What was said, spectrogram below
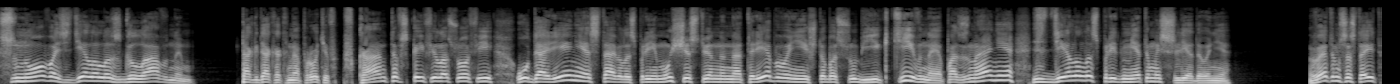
снова сделалось главным, тогда как, напротив, в кантовской философии ударение ставилось преимущественно на требовании, чтобы субъективное познание сделалось предметом исследования. В этом состоит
